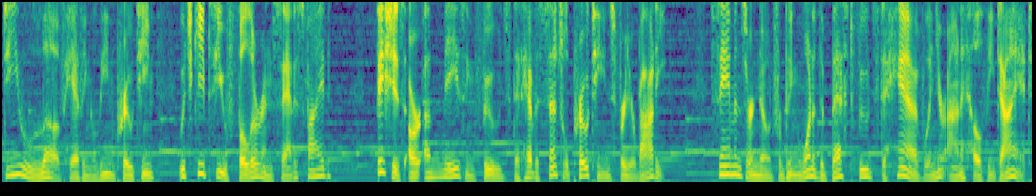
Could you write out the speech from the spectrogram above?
Do you love having lean protein, which keeps you fuller and satisfied? Fishes are amazing foods that have essential proteins for your body. Salmons are known for being one of the best foods to have when you're on a healthy diet.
